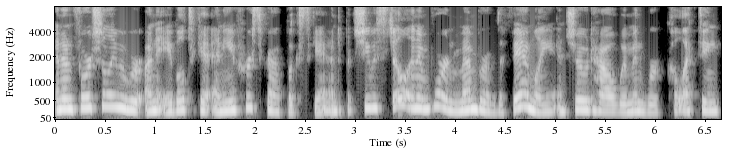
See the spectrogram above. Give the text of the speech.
And unfortunately, we were unable to get any of her scrapbooks scanned, but she was still an important member of the family and showed how women were collecting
